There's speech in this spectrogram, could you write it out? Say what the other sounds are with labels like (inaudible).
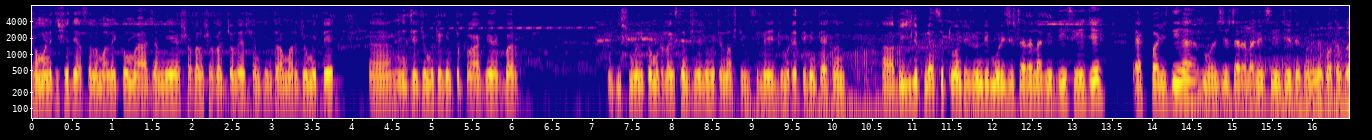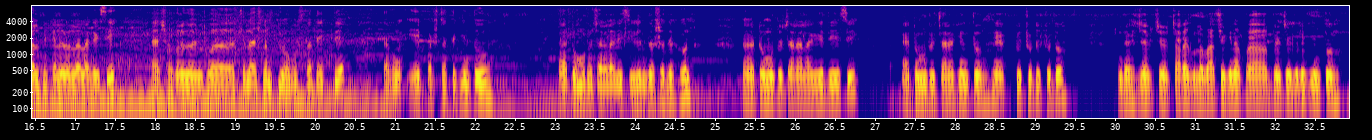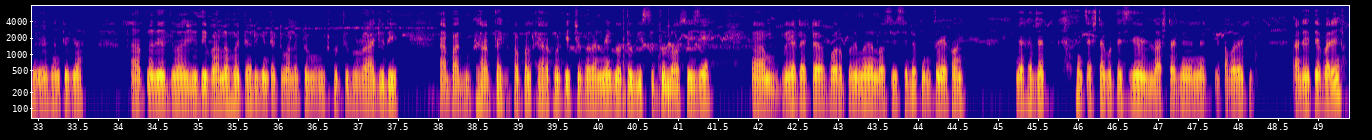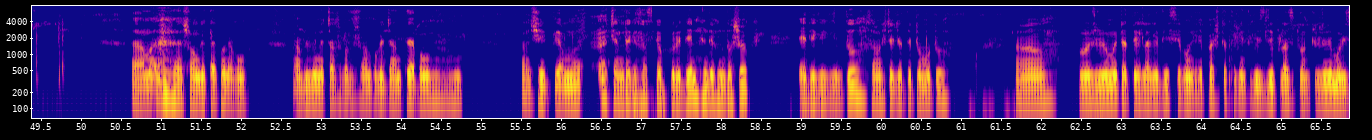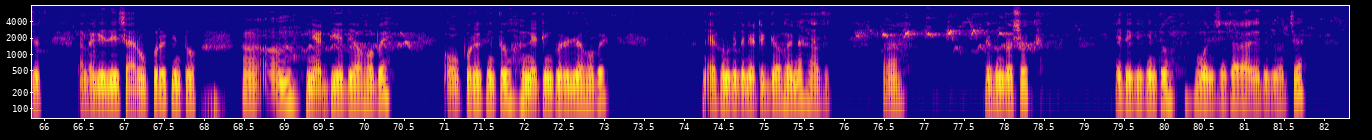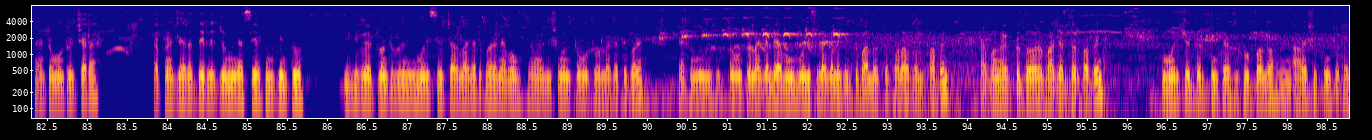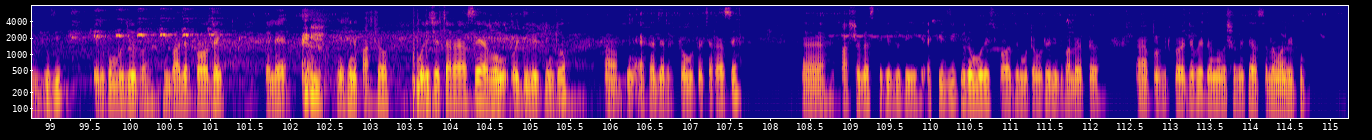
সম্মানিত সুদী আসসালামু আলাইকুম। আজ আমি সকাল সকাল চলে আসলাম, কিন্তু আমার জমিতে যে জমিটা কিন্তু আগে একবার গ্রীষ্মকালে টমেটো লাগিয়েছিলাম, সেই জমিটা নষ্ট হয়েছিল। এই জমিটাতে কিন্তু এখন বিজলি প্লাস টোয়েন্টি টোয়েন্টি মরিচের চারা লাগিয়ে দিয়েছি। এই যে এক পাশ দিয়ে মরিচের চারা লাগাইছি। এই যে দেখুন, গতকাল বিকালের বেলা লাগাইছি। সকালে চলে আসলাম, কি অবস্থা দেখতে। এবং এই পাশটাতে কিন্তু টমেটো চারা লাগিয়েছি। কিন্তু দর্শক, দেখুন টমেটো চারা লাগিয়ে দিয়েছি। টমেটো চারা কিন্তু একটু ছোট ছোট। দেখা যাক যে চারাগুলো বাঁচে কিনা বেঁচে গেলে কিন্তু এখান থেকে আপনাদের যদি ভালো হয় তাহলে কিন্তু একটু ভালো একটা উপভোগ করতে পারব। আর যদি ভাগ্য খারাপ থাকে, কপাল খারাপ হয়, কিছু করার নেই। গত কিস্তি তো লস হয়েছে। বিরাট একটা বড় পরিমাণে লস হয়েছিল। কিন্তু এখন দেখা যাক, চেষ্টা করতেছি লাস্টটাকে খাবার দিতে পারি। আমার সঙ্গে থাকুন এবং বিভিন্ন চাষাবাদ সম্পর্কে জানতে এবং শিখতে আমার চ্যানেলটাকে সাবস্ক্রাইব করে দিন। দেখুন দর্শক। এদিকে কিন্তু সামিস্টার জাতের টমেটো পুরো জমিটাতে লাগিয়ে দিয়েছি এবং এই পাশটাতে কিন্তু বিজলি প্লাস টোয়েন্টি মরিচের লাগিয়ে দিয়েছি। আর উপরে কিন্তু নেট দিয়ে দেওয়া হবে। উপরে কিন্তু নেটিং করে দেওয়া হবে। এখনও কিন্তু নেটিং দেওয়া হয় না। আজ দেখুন দর্শক, এদিকে কিন্তু মরিচের চারা আর এদিকে হচ্ছে টমেটোর চারা। আপনার যারাদের জমি আছে, এখন কিন্তু বিলি টোয়েন্টি টোয়েন্টি মরিচের চারা লাগাতে পারেন এবং আহ, গ্রীষ্মকালীন টমেটো লাগাতে পারেন। এখন টমেটো লাগালে এবং মরিচ লাগালে কিন্তু ভালো একটা ফলাফল পাবেন ভালো একটা দর বাজার দর পাবেন। মরিচের দর কিন্তু এখন খুব ভালো আড়াইশো তিনশো টাকা কেজি। এরকম বুঝে বাজার পাওয়া যায়। তাহলে (clears throat) এখানে পাঁচশো মরিচের চারা আছে এবং ওইদিকে কিন্তু এক হাজার টমেটো চারা আছে। পাঁচশো গাছ থেকে যদি এক কেজি করে মরিচ পাওয়া যায় মোটামুটি কিন্তু ভালো একটা প্রফিট করা যাবে। ধন্যবাদ সবাইকে আসসালামু আলাইকুম।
